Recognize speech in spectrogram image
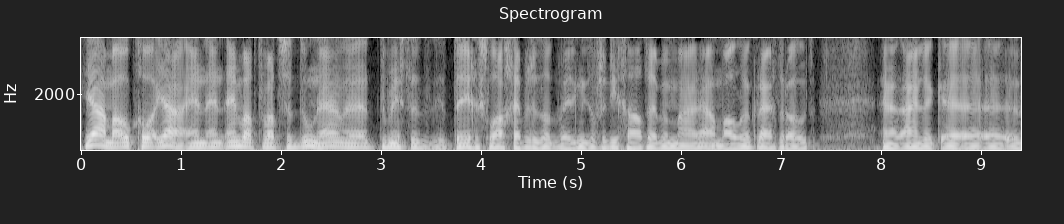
Ja, maar ook gewoon, ja, en, en, en wat, wat ze doen, hè, tenminste, de tegenslag hebben ze dat, weet ik niet of ze die gehad hebben, maar ja, Molen krijgt rood. En uiteindelijk eh, eh, eh,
